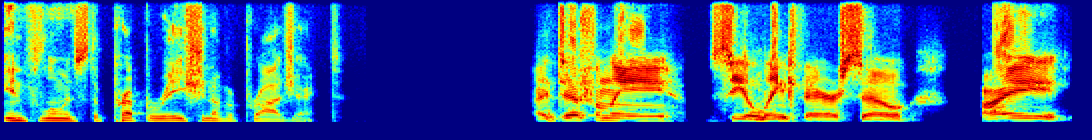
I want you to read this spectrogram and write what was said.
influence the preparation of a project? I definitely see a link there. So, I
